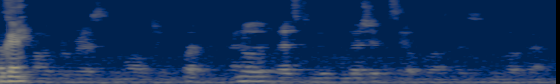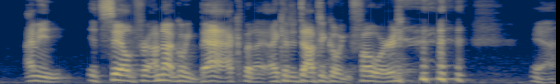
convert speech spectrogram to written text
Okay. I mean, it sailed for, I'm not going back, but I, I could adopt it going forward. yeah.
